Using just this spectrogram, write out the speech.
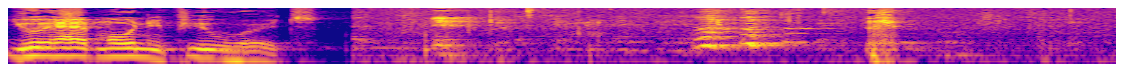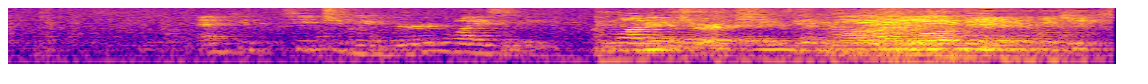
You have more than a few words. and you're teaching me very wisely. Come on to church.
